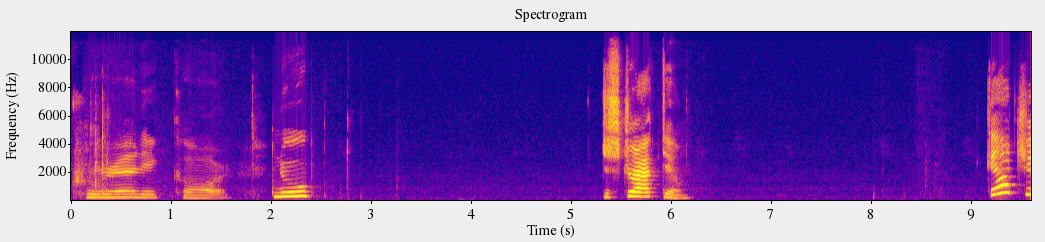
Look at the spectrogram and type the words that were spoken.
credit card? Nope. Distract him. Gotcha.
